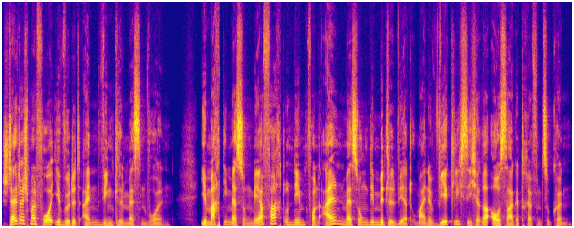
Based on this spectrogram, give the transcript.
Stellt euch mal vor, ihr würdet einen Winkel messen wollen. Ihr macht die Messung mehrfach und nehmt von allen Messungen den Mittelwert, um eine wirklich sichere Aussage treffen zu können.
